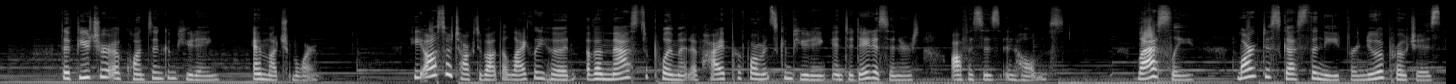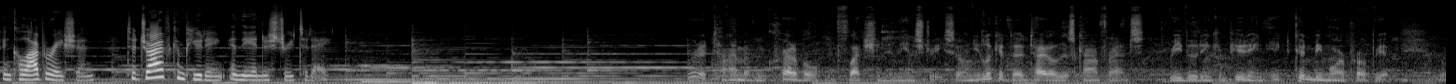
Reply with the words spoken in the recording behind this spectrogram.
the future of quantum computing, and much more. He also talked about the likelihood of a mass deployment of high performance computing into data centers, offices, and homes. Lastly, Mark discussed the need for new approaches and collaboration to drive computing in the industry today. At a time of incredible inflection in the industry. So when you look at the title of this conference, Rebooting Computing, it couldn't be more appropriate.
